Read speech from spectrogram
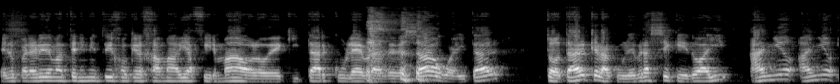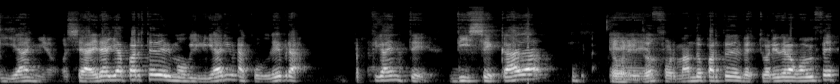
el operario de mantenimiento dijo que él jamás había firmado lo de quitar culebras de desagüe y tal. Total, que la culebra se quedó ahí año, año y año. O sea, era ya parte del mobiliario una culebra prácticamente disecada, eh, formando parte del vestuario del agua dulce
